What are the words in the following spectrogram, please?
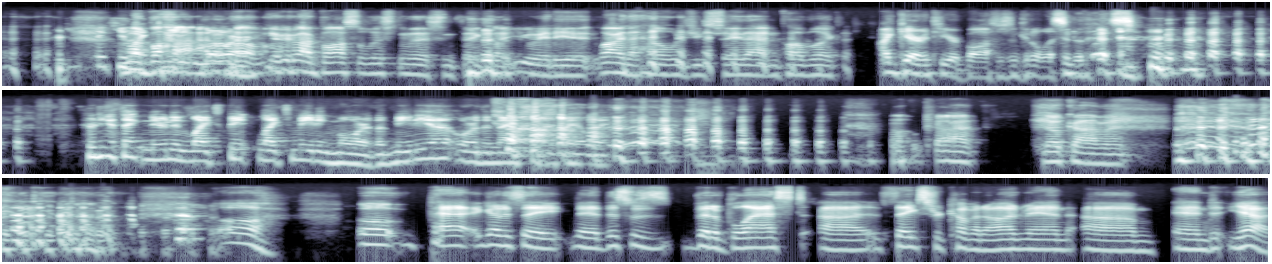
I you my like bo- I don't know. Maybe my boss will listen to this and think like, "You idiot! Why the hell would you say that in public?" I guarantee your boss isn't going to listen to this. Who do you think Noonan likes be- likes meeting more, the media or the Knights of the family? Oh God, no comment. oh, oh, Pat, I gotta say, man, this was been a blast. Uh, thanks for coming on, man. Um, and yeah,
